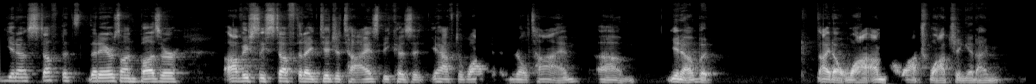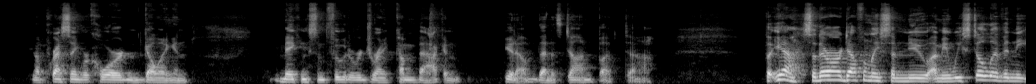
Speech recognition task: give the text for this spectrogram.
you know, stuff that's that airs on Buzzr, obviously stuff that I digitize because it, you have to watch it in real time. Um, you know, but I don't watch. I'm not watch watching it. I'm you know pressing record and going and making some food or a drink, coming back, and you know then it's done. But uh, but yeah, so there are definitely some new. I mean, we still live in the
